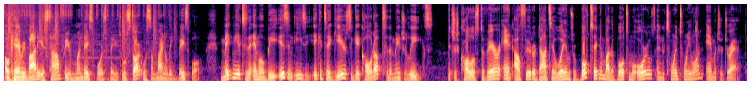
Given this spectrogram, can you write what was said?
Okay, everybody, it's time for your Monday sports page. We'll start with some minor league baseball. Making it to the MLB isn't easy. It can take years to get called up to the major leagues. Pitchers Carlos Tavera and outfielder Donta' Williams were both taken by the Baltimore Orioles in the 2021 amateur draft.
